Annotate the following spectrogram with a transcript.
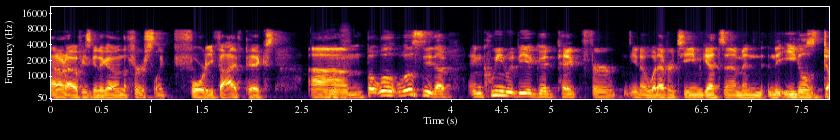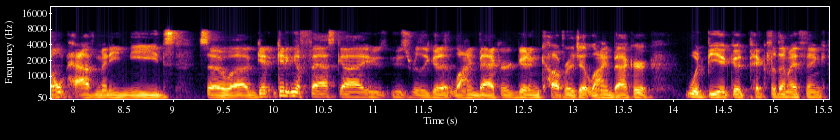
I don't know if he's going to go in the first like 45 picks. Um, but we'll we'll see though. And Queen would be a good pick for you know whatever team gets him. And, and the Eagles don't have many needs, so uh, get, getting a fast guy who's who's really good at linebacker, good in coverage at linebacker would be a good pick for them. I think.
